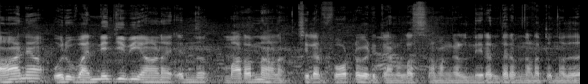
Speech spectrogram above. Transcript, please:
ആന ഒരു വന്യജീവിയാണ് എന്ന് മറന്നാണ് ചിലർ ഫോട്ടോ എടുക്കാനുള്ള ശ്രമങ്ങൾ നിരന്തരം നടത്തുന്നത്.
